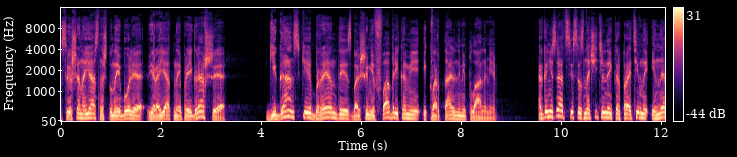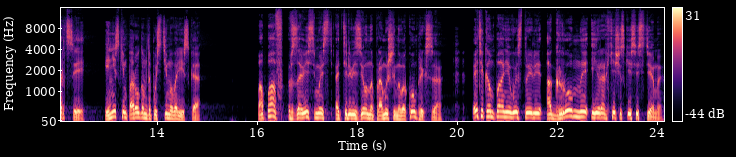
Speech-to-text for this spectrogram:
Совершенно ясно, что наиболее вероятные проигравшие – гигантские бренды с большими фабриками и квартальными планами. Организации со значительной корпоративной инерцией и низким порогом допустимого риска. Попав в зависимость от телевизионно-промышленного комплекса, эти компании выстроили огромные иерархические системы,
